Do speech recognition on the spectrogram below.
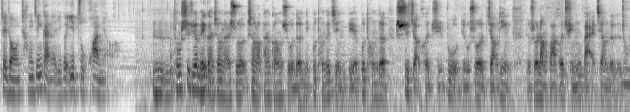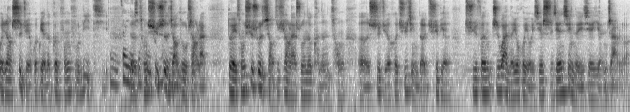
这种场景感的一个一组画面了。嗯，从视觉美感上来说，像老潘刚刚说的，你不同的景别、不同的视角和局部，比如说脚印，比如说浪花和裙摆这样的，会让视觉会变得更丰富立体。嗯，在从叙事的角度上来，对，从叙述的角度上来说呢，可能从呃视觉和取景的区别区分之外呢，又会有一些时间性的一些延展了。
